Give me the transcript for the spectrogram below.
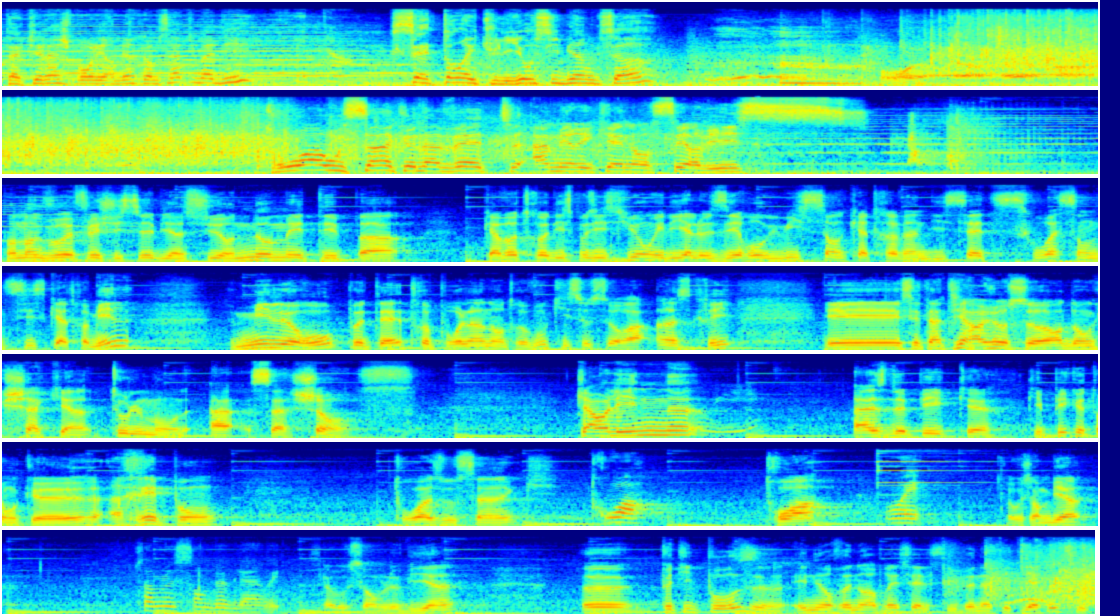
T'as quel âge pour lire bien comme ça, tu m'as dit? 7 ans. Et tu lis aussi bien que ça? Trois ou cinq navettes américaines en service. Pendant que vous réfléchissez, bien sûr, n'omettez pas qu'à votre disposition, il y a le 0897 66 4000. 1000 euros peut-être pour l'un d'entre vous qui se sera inscrit. Et c'est un tirage au sort, donc chacun, tout le monde a sa chance. Caroline, As de pique qui pique ton cœur, répond 3 ou 5 3. 3, Oui, ça vous semble bien? Ça me semble bien, oui. Ça vous semble bien Euh, Petite pause et nous revenons après celle-ci. Bon appétit, à tout de suite.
